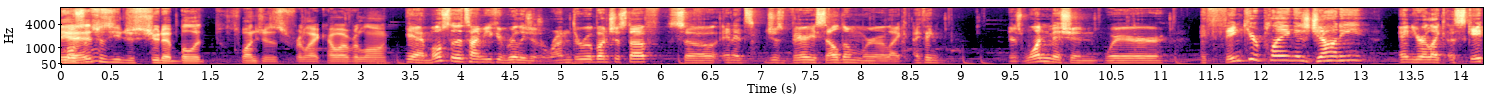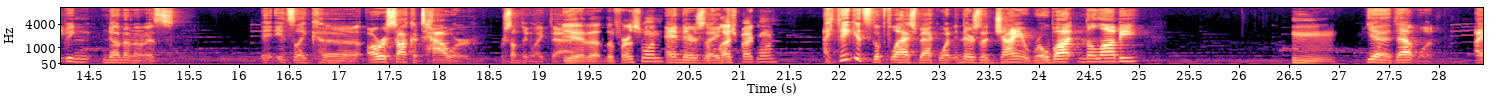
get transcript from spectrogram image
yeah, most it's just you just shoot at bullet sponges for like however long. Yeah, most of the time you can really just run through a bunch of stuff. So, and it's just very seldom where like I think there's one mission where I think you're playing as Johnny and you're like escaping. No, no, no, that's it's like uh, Arasaka Tower or something like that. Yeah, the, the first one, And there's the like flashback one. I think it's the flashback one, and there's a giant robot in the lobby. Hmm. Yeah, that one. I,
